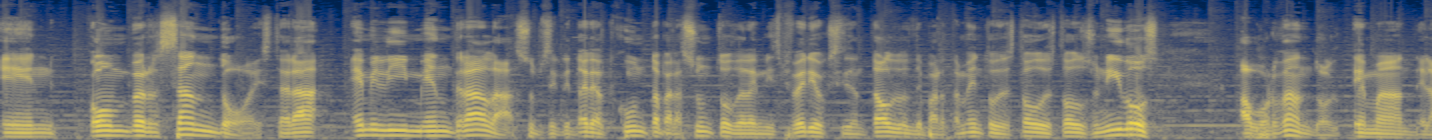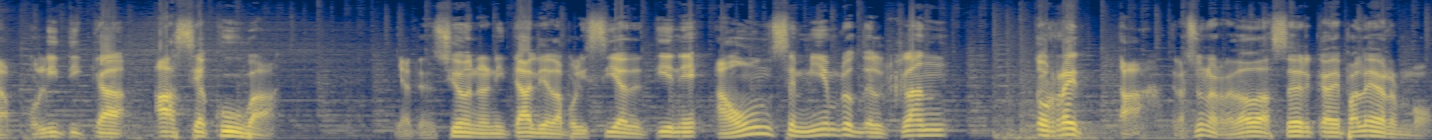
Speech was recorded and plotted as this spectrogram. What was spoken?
en Conversando estará Emily Mendrala, subsecretaria adjunta para asuntos del hemisferio occidental del Departamento de Estado de Estados Unidos, abordando el tema de la política hacia Cuba. Y atención, en Italia la policía detiene a 11 miembros del clan Torretta tras una redada cerca de Palermo.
